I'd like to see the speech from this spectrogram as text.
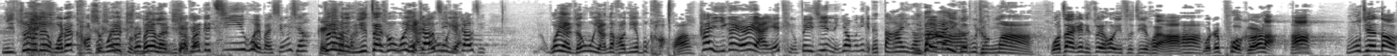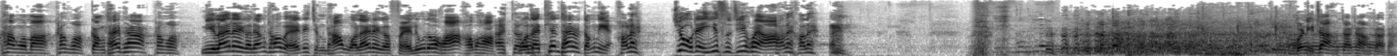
你对不对？我这考试我也准备了，你给他个机会吧，行不行？对不对？你再说我演人物演，别着急，我演人物演得好，你也不考啊？他一个人演也挺费劲的，要不你给他搭一个？你搭一个不成吗？我再给你最后一次机会啊！啊我这破格了啊！啊无间道》看过吗？看过港台片儿看过。你来那个梁朝伟那警察，我来这个匪刘德华，好不好？哎我在天台上等你，好嘞，就这一次机会啊！好嘞，好嘞。不是你站站站站站，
